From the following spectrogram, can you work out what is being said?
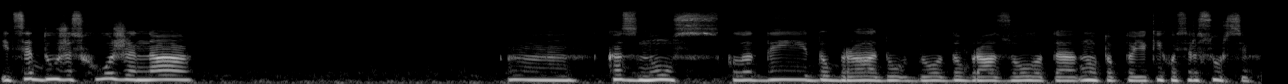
І це дуже схоже на казну, склади добра, до, до добра, золота, ну тобто якихось ресурсів.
